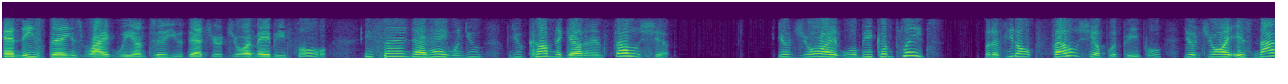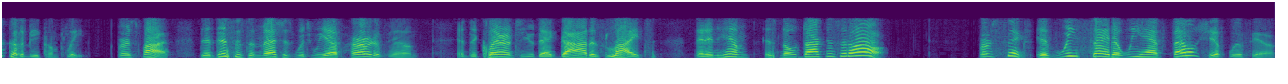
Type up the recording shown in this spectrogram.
and these things write we unto you that your joy may be full. He's saying that hey, when you you come together in fellowship, your joy will be complete. But if you don't fellowship with people, your joy is not going to be complete. Verse five. Then this is the message which we have heard of him, and declaring to you that God is light, and in him is no darkness at all. Verse 6 If we say that we have fellowship with him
